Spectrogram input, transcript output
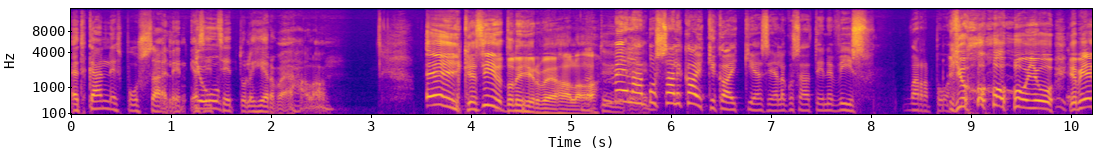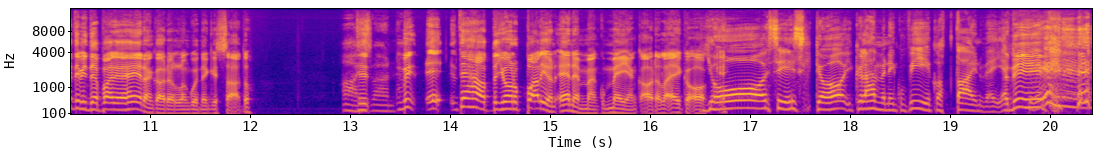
Että kännis pussailin ja Juu. sit siitä tuli hirveä halo. Eikä, siitä tuli hirveä halaa. No. Meillähän pussaili kaikki kaikkia siellä, kun saatiin ne viisi varapua. Juu, juu. Ja mieti, miten paljon heidän kaudella on kuitenkin saatu. Siis, Aivan. mi- e- tehän olette juonut paljon enemmän kuin meidän kaudella, eikö ole? Joo, siis joo, kyllähän me niinku viikoittain veijattiin. Niin.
